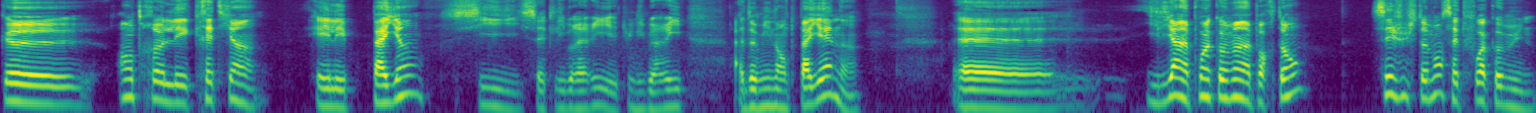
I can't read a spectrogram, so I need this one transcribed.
que entre les chrétiens et les païens, si cette librairie est une librairie à dominante païenne, euh, il y a un point commun important, c'est justement cette foi commune.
